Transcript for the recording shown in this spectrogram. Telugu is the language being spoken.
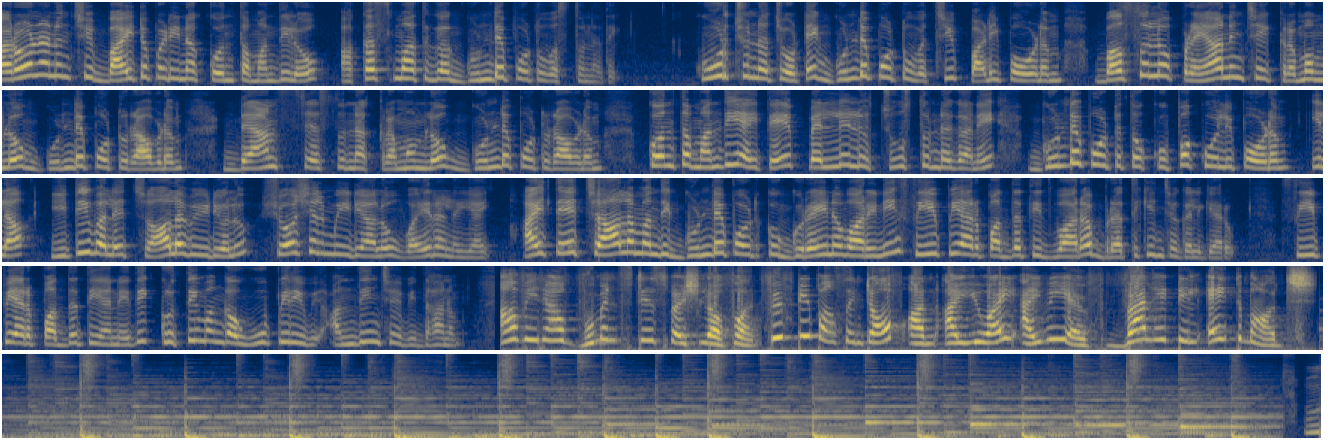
కరోనా నుంచి బయటపడిన కొంతమందిలో అకస్మాత్తుగా గుండెపోటు వస్తున్నది. కూర్చున్న చోటే గుండెపోటు వచ్చి పడిపోవడం బస్సులో ప్రయాణించే క్రమంలో గుండెపోటు రావడం డ్యాన్స్ చేస్తున్న క్రమంలో గుండెపోటు రావడం కొంతమంది అయితే పెళ్ళిళ్ళు చూస్తుండగానే గుండెపోటుతో కుప్పకూలిపోవడం ఇలా ఇటీవలే చాలా వీడియోలు సోషల్ మీడియాలో వైరల్ అయ్యాయి. అయితే చాలా మంది గుండెపోటుకు గురైన వారిని సిపిఆర్ పద్ధతి ద్వారా బ్రతికించగలిగారు. సిపిఆర్ పద్ధతి అనేది కృత్రిమంగా ఊపిరి అందించే విధానం. ఆవిరా women's day special offer fifty percent off on IUI IVF valid till eighth March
